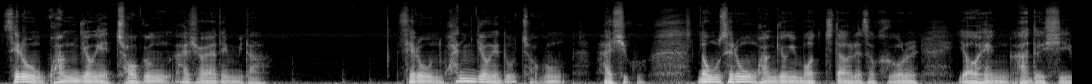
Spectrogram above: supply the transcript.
새로운 환경에 적응하셔야 됩니다. 새로운 환경에도 적응하시고 너무 새로운 환경이 멋지다 그래서 그거를 여행하듯이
